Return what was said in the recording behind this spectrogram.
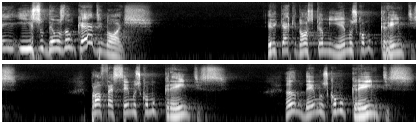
E isso Deus não quer de nós. Ele quer que nós caminhemos como crentes, professemos como crentes, andemos como crentes.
